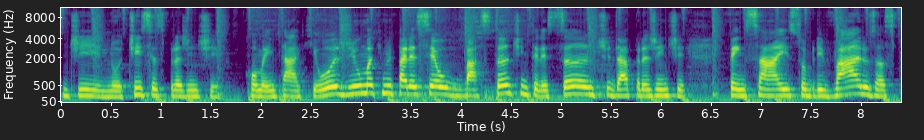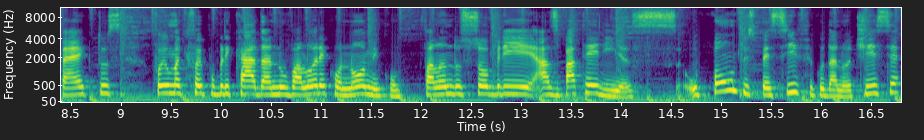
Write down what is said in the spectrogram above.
de notícias para a gente comentar aqui hoje. Uma que me pareceu bastante interessante, dá para a gente pensar aí sobre vários aspectos. Foi uma que foi publicada no Valor Econômico, falando sobre as baterias. O ponto específico da notícia é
